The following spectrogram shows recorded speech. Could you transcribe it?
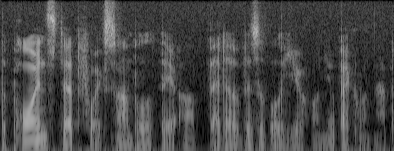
the points that, for example, they are better visible here on your background map.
